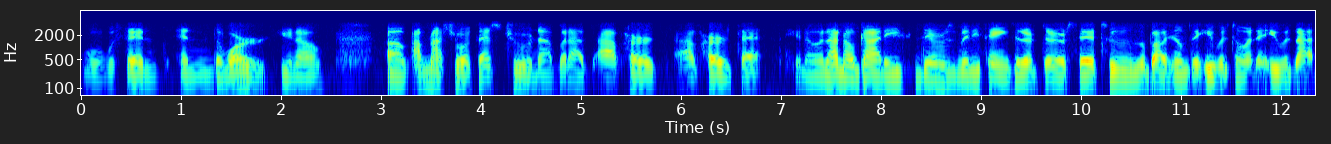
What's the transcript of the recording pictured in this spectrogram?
what was said in, in the word. You know, um, I'm not sure if that's true or not, but I've I've heard I've heard that. You know, and I know Gandhi. There was many things that are that are said too about him that he was doing that he was not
